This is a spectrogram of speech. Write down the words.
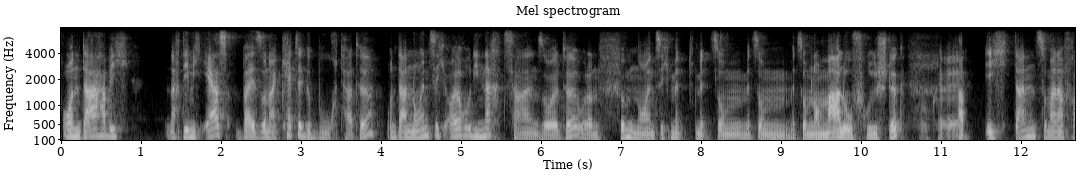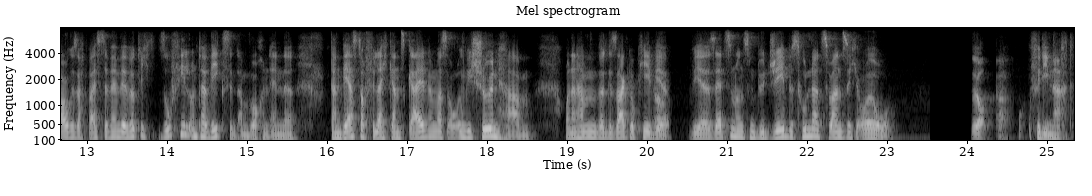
Und da habe ich, nachdem ich erst bei so einer Kette gebucht hatte und da 90 Euro die Nacht zahlen sollte, oder 95 mit, mit so einem, mit mit Normalo-Frühstück, Okay. habe ich dann zu meiner Frau gesagt, weißt du, wenn wir wirklich so viel unterwegs sind am Wochenende, dann wäre es doch vielleicht ganz geil, wenn wir es auch irgendwie schön haben. Und dann haben wir gesagt, okay, Ja. wir, wir setzen uns ein Budget bis 120 Euro Ja. für die Nacht.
